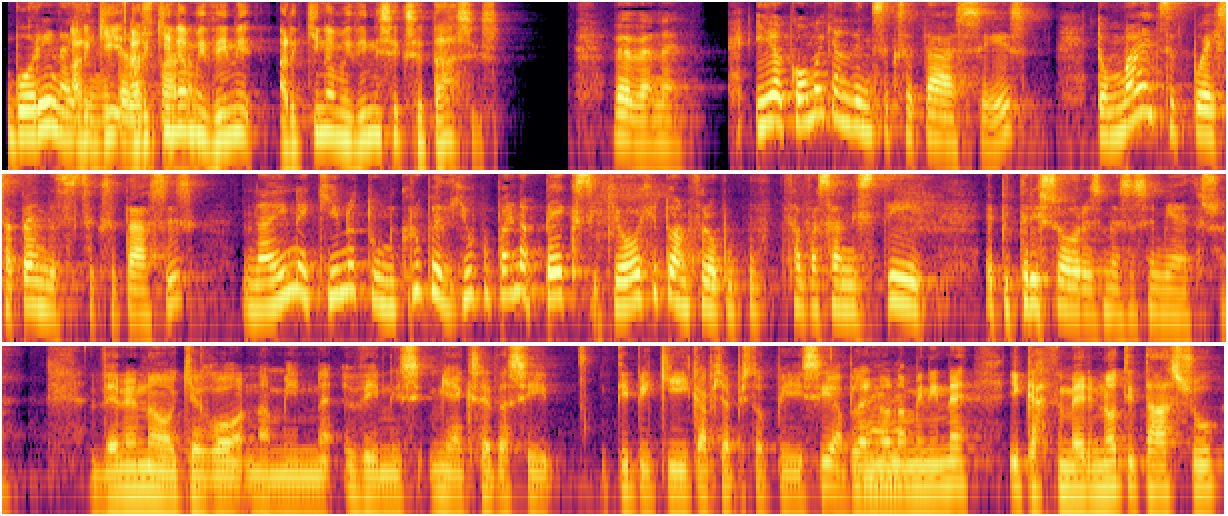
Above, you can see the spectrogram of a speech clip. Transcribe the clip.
Μπορεί να γίνει. Αρκεί, αρκεί, να, μην δίνει, αρκεί να μην δίνεις εξετάσεις. Βέβαια, ναι. Ή ακόμα και αν δίνεις εξετάσεις, το mindset που έχεις απέναντι στις εξετάσεις να είναι εκείνο του μικρού παιδιού που πάει να παίξει και όχι του ανθρώπου που θα βασανιστεί επί τρεις ώρες μέσα σε μια αίθουσα. Δεν εννοώ κι εγώ να μην δίνεις μια εξέταση τυπική ή κάποια πιστοποίηση. Απλά εννοώ ναι. να μην είναι η καθημερινότητά σου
